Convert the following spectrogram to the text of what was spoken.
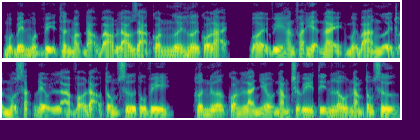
một bên một vị thân mặc đạo bảo lão giả con ngươi hơi co lại, bởi vì hắn phát hiện này mười ba người thuần một sắc đều là võ đạo tông sư tu vi, hơn nữa còn là nhiều năm trước uy tín lâu năm tông sư,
